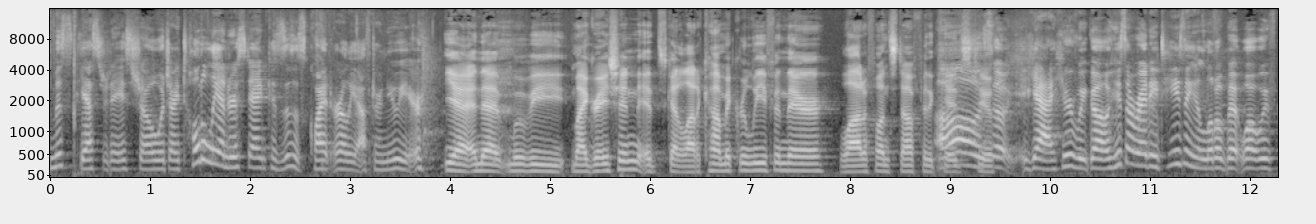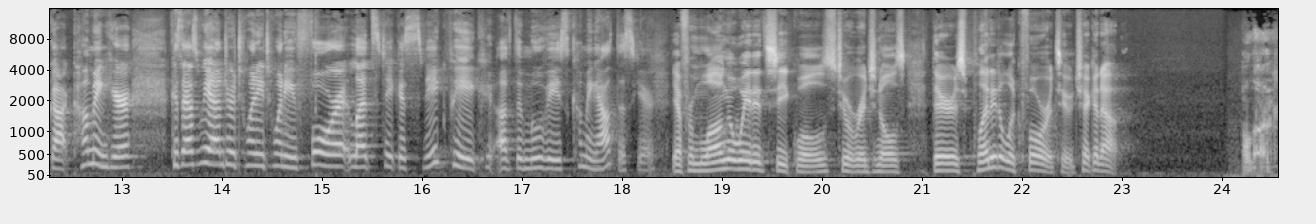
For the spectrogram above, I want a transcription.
missed yesterday's show, which I totally understand because this is quite early after New Year. Yeah, and that movie Migration, it's got a lot of comic relief in there, a lot of fun stuff for the kids oh, too. so yeah, here we go. He's already teasing a little bit what we've got coming here because as we enter 2024, let's take a sneak peek of the movies coming out this year. Yeah, from long-awaited sequels to originals, there's plenty to look forward to. Check it out. Hold on.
